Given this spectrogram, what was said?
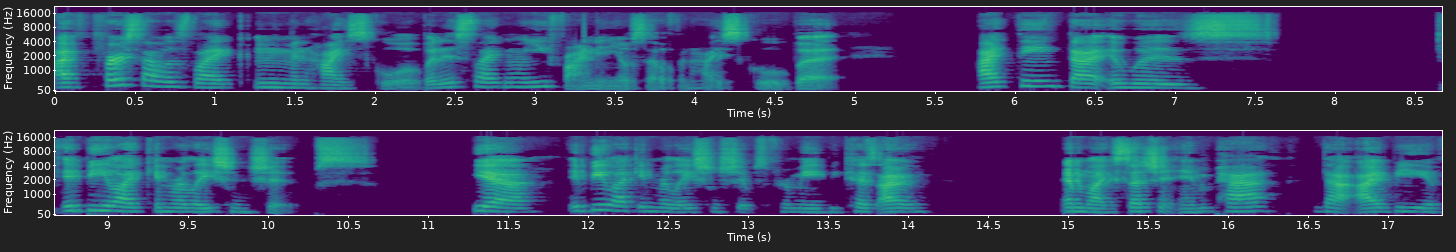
At first, I was like, mm, in high school, but it's like when you finding yourself in high school. But I think that it was. It'd be like in relationships. Yeah, it'd be like in relationships for me because I am like such an empath that I'd be.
